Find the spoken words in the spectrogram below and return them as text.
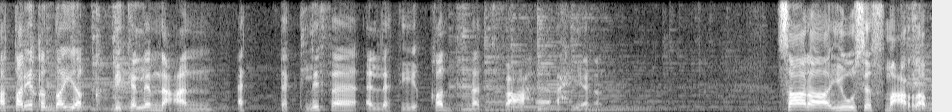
الطريق الضيق بيكلمنا عن التكلفة التي قد ندفعها أحيانا. صار يوسف مع الرب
